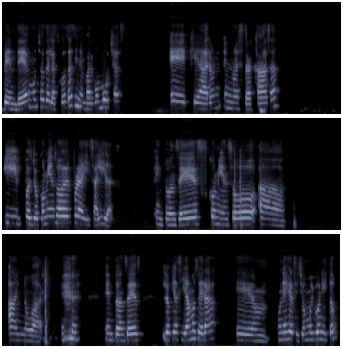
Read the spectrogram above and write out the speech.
vender muchas de las cosas, sin embargo, muchas eh, quedaron en nuestra casa y pues yo comienzo a ver por ahí salidas. Entonces comienzo a, a innovar. Entonces, lo que hacíamos era em, un ejercicio muy bonito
